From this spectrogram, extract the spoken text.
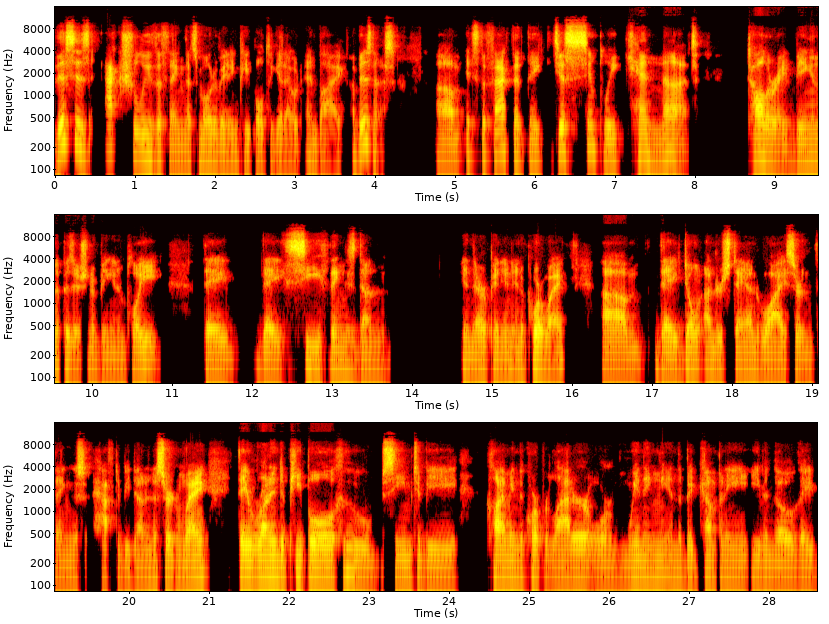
this is actually the thing that's motivating people to get out and buy a business. Um, it's the fact that they just simply cannot tolerate being in the position of being an employee. They they see things done, in their opinion, in a poor way. Um, they don't understand why certain things have to be done in a certain way. They run into people who seem to be climbing the corporate ladder or winning in the big company, even though they,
